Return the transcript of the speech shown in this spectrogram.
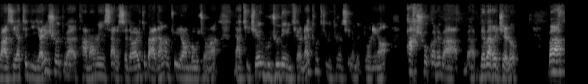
وضعیت دیگری شد و تمام این سر صداهایی که بعدا هم تو ایران به وجود اومد نتیجه وجود اینترنت بود که می‌تونست اینو به دنیا پخش بکنه و ببره جلو. و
